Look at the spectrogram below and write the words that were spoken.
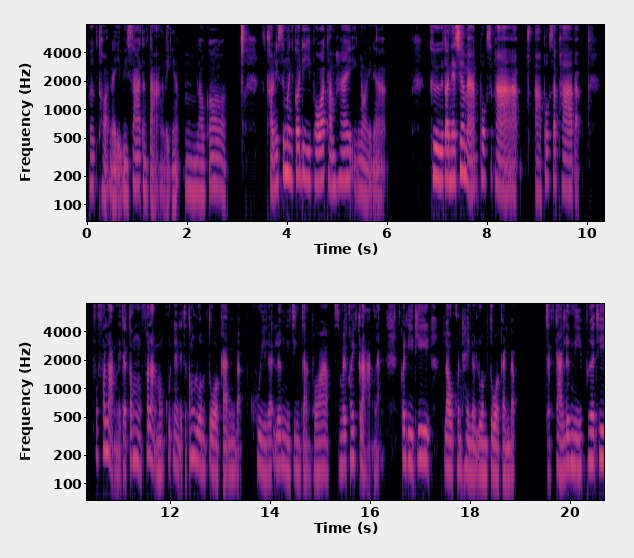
เพิกถอนไอ้วีซ่าต่างๆอะไรเงี้ยอืมเราก็คราวนี้ซึ่งมันก็ดีเพราะว่าทำให้อีกหน่อยเนี่ยคือตอนนี้เชื่อไหมพวกสภาอ่าพวกสภาแบบ ฝรั่งเนี่ยจะต้องฝรั่งมังคุดเนี่ยจะต้องรวมตัวกันแบบคุยและเรื่องนี้จริงจังเพราะว่าจะไม่ค่อยกลางแล้วก็ดีที่เราคนไทยเนี่ยรวมตัวกันแบบจัดการเรื่องนี้เพื่อที่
